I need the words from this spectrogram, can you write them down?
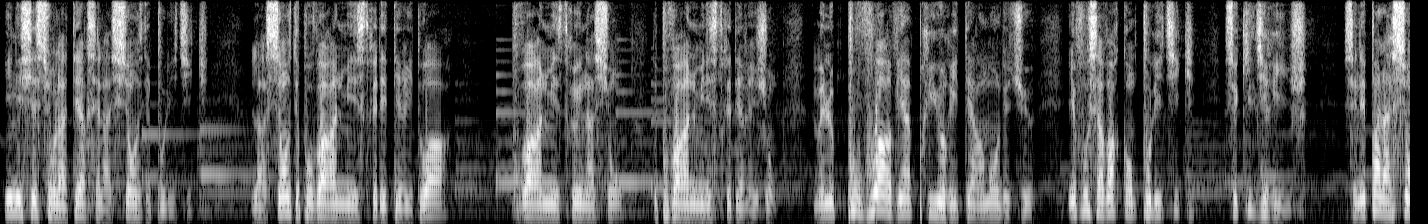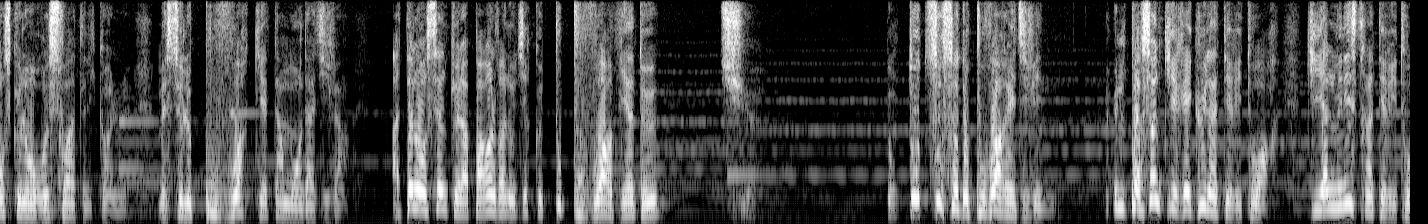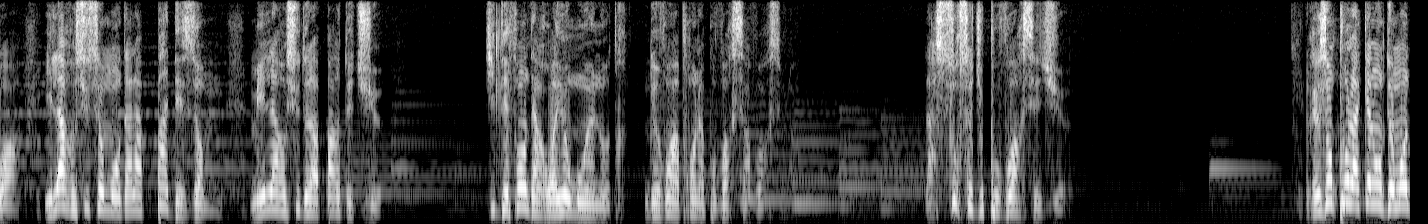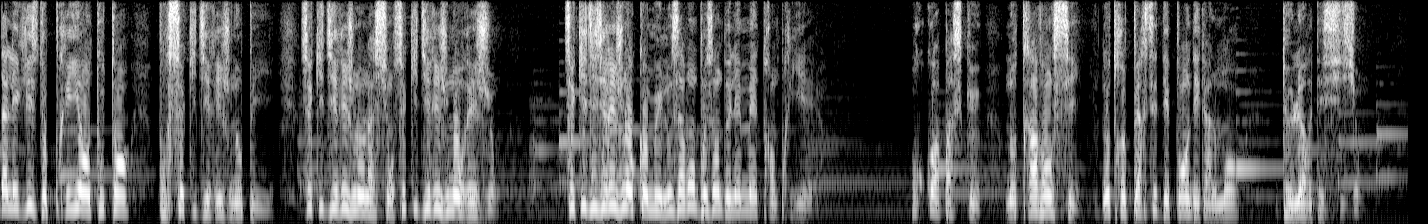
initié sur la terre, c'est la science des politiques. La science de pouvoir administrer des territoires, pouvoir administrer une nation, de pouvoir administrer des régions. Mais le pouvoir vient prioritairement de Dieu. Il faut savoir qu'en politique, ce qu'il dirige, ce n'est pas la science que l'on reçoit à l'école, mais c'est le pouvoir qui est un mandat divin. À telle enseigne que la parole va nous dire que tout pouvoir vient de Dieu. Donc toute source de pouvoir est divine. Une personne qui régule un territoire, qui administre un territoire, il a reçu ce mandat-là pas des hommes, mais il l'a reçu de la part de Dieu. Qu'il défende un royaume ou un autre, nous devons apprendre à pouvoir savoir cela. La source du pouvoir, c'est Dieu. Raison pour laquelle on demande à l'Église de prier en tout temps pour ceux qui dirigent nos pays, ceux qui dirigent nos nations, ceux qui dirigent nos régions, ceux qui dirigent nos communes. Nous avons besoin de les mettre en prière. Pourquoi? Parce que notre avancée, notre percée dépendent également de leurs décisions.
